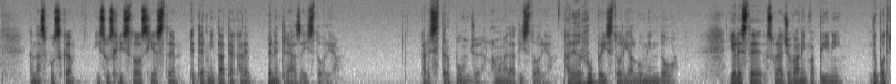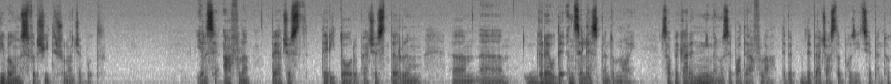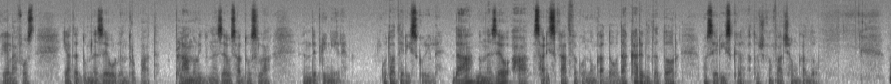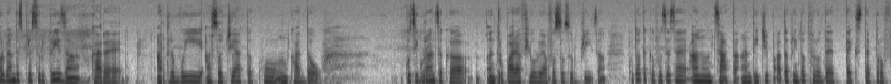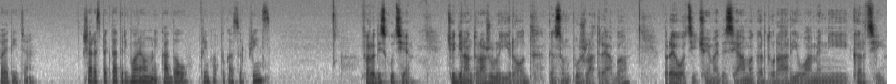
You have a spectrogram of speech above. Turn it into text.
când a spus că Isus Hristos este eternitatea care penetrează istoria, care străpunge la un moment dat istoria, care rupe istoria lumii în două. El este, spunea Giovanni Papini, deopotrivă un sfârșit și un început. El se află pe acest teritoriu, pe acest tărâm uh, uh, greu de înțeles pentru noi sau pe care nimeni nu se poate afla de pe, de pe această poziție, pentru că El a fost, iată, Dumnezeul întrupat. Planul lui Dumnezeu s-a dus la îndeplinire, cu toate riscurile. Da, Dumnezeu a, s-a riscat făcând un cadou, dar care dătător nu se riscă atunci când face un cadou? Vorbeam despre surpriza care ar trebui asociată cu un cadou. Cu siguranță că întruparea fiului a fost o surpriză, cu toate că fusese anunțată, anticipată prin tot felul de texte profetice. Și a respectat rigoarea unui cadou prin faptul că a surprins? Fără discuție. Cei din anturajul lui Irod, când sunt puși la treabă, preoții, cei mai de seamă, cărturarii, oamenii cărții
